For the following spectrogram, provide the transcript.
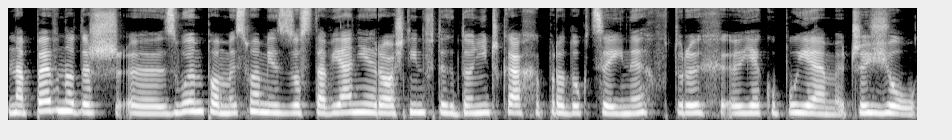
Na pewno też y, złym pomysłem jest zostawianie roślin w tych doniczkach produkcyjnych, w których je kupujemy, czy ziół.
